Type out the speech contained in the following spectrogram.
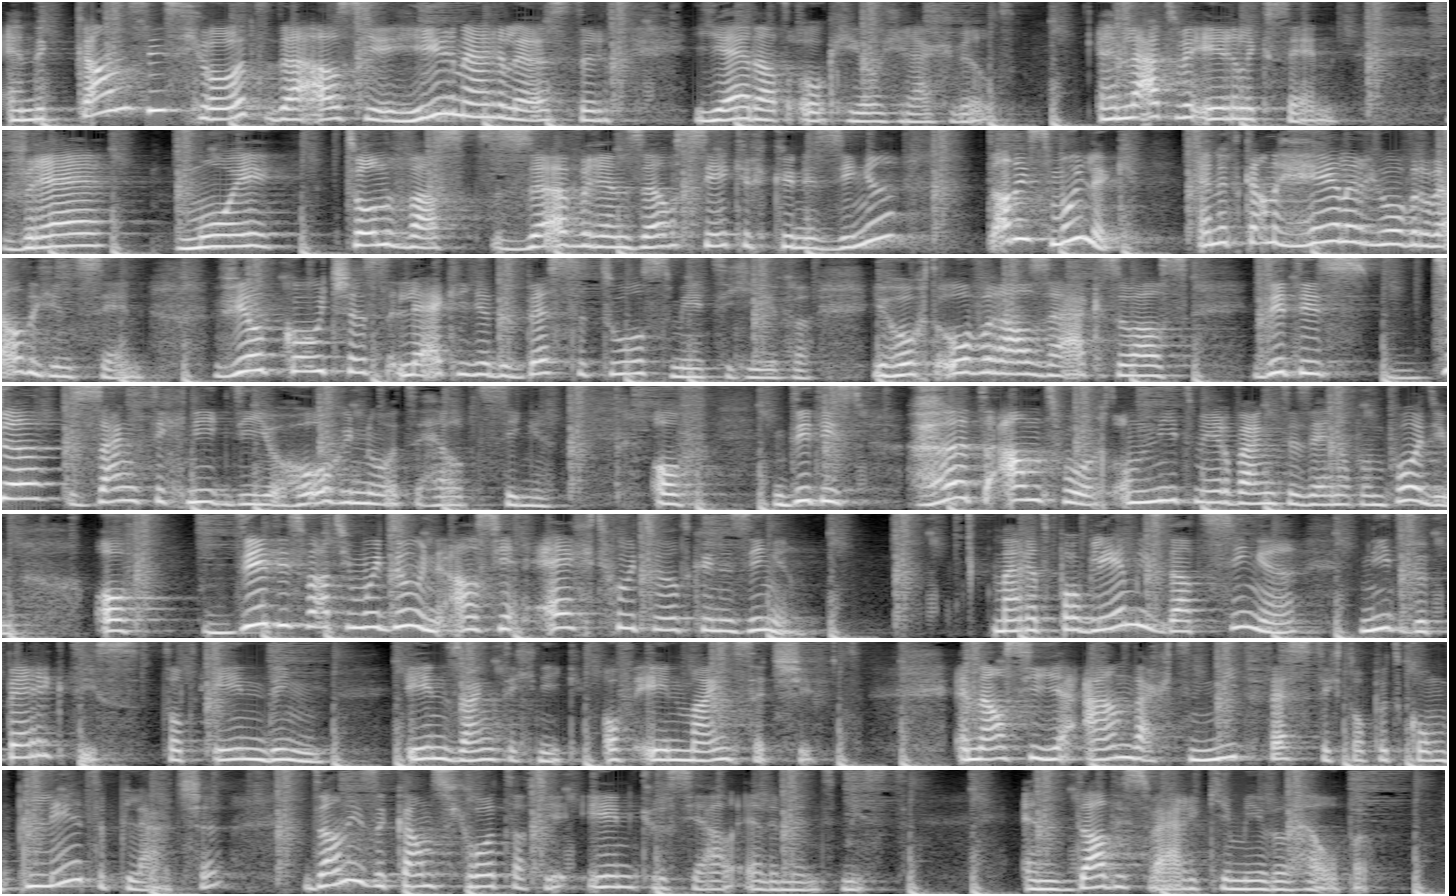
En de kans is groot dat als je hier naar luistert, jij dat ook heel graag wilt. En laten we eerlijk zijn. Vrij, mooi, toonvast, zuiver en zelfzeker kunnen zingen, dat is moeilijk. En het kan heel erg overweldigend zijn. Veel coaches lijken je de beste tools mee te geven. Je hoort overal zaken zoals: dit is de zangtechniek die je hoge noten helpt zingen. Of dit is het antwoord om niet meer bang te zijn op een podium. Of dit is wat je moet doen als je echt goed wilt kunnen zingen. Maar het probleem is dat zingen niet beperkt is tot één ding, één zangtechniek of één mindset shift. En als je je aandacht niet vestigt op het complete plaatje, dan is de kans groot dat je één cruciaal element mist. En dat is waar ik je mee wil helpen.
